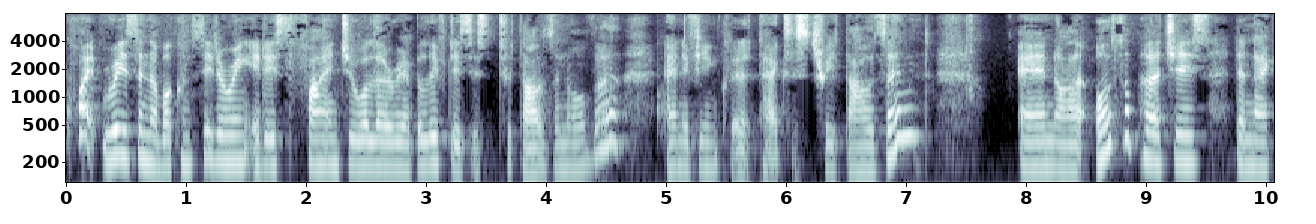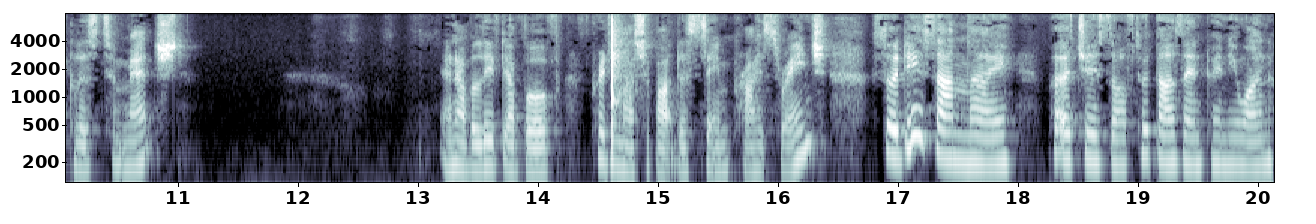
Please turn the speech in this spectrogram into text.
quite reasonable considering it is fine jewelry i believe this is 2000 over and if you include the tax it's 3000 and i also purchased the necklace to match and i believe they're both pretty much about the same price range. So these are my purchase of 2021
